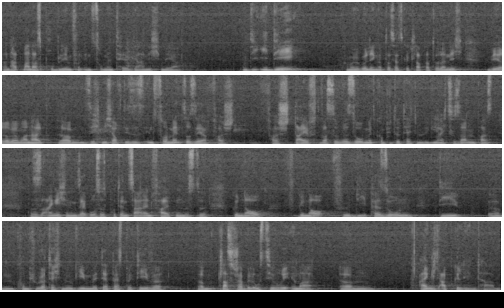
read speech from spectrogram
dann hat man das Problem von instrumentell gar nicht mehr. Und die Idee, können wir überlegen, ob das jetzt geklappt hat oder nicht, wäre, wenn man halt ähm, sich nicht auf dieses Instrument so sehr versteift, was sowieso mit Computertechnologie eigentlich zusammenpasst, dass es eigentlich ein sehr großes Potenzial entfalten müsste, genau, genau für die Personen, die ähm, Computertechnologie mit der Perspektive ähm, klassischer Bildungstheorie immer ähm, eigentlich abgelehnt haben.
